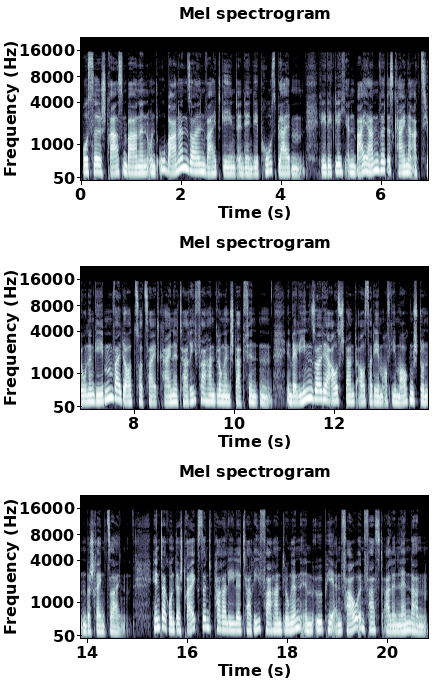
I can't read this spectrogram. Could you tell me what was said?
Busse, Straßenbahnen und U-Bahnen sollen weitgehend in den Depots bleiben. Lediglich in Bayern wird es keine Aktionen geben, weil dort zurzeit keine Tarifverhandlungen stattfinden. In Berlin soll der Ausstand außerdem auf die Morgenstunden beschränkt sein. Hintergrund der Streiks sind parallele Tarifverhandlungen im ÖPNV in fast allen Ländern.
